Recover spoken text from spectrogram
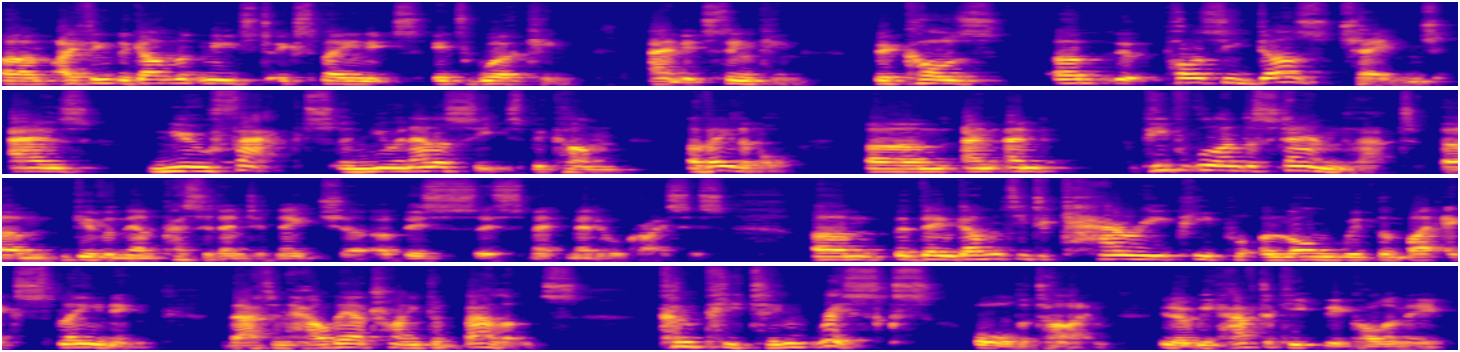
um, I think the government needs to explain its its working and its thinking because um, policy does change as new facts and new analyses become available, um, and and people will understand that um, given the unprecedented nature of this this medical crisis. Um, but then governments need to carry people along with them by explaining that and how they are trying to balance competing risks all the time. You know, we have to keep the economy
